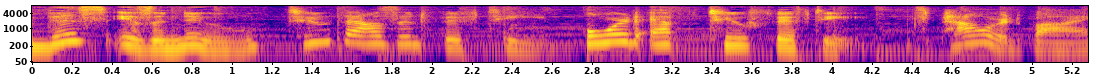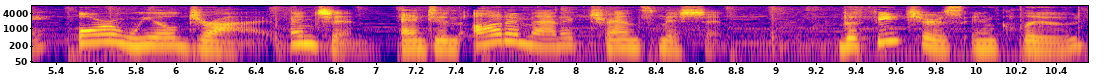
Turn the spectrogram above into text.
This is a new 2015 Ford F-250. It's powered by four-wheel drive engine and an automatic transmission. The features include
